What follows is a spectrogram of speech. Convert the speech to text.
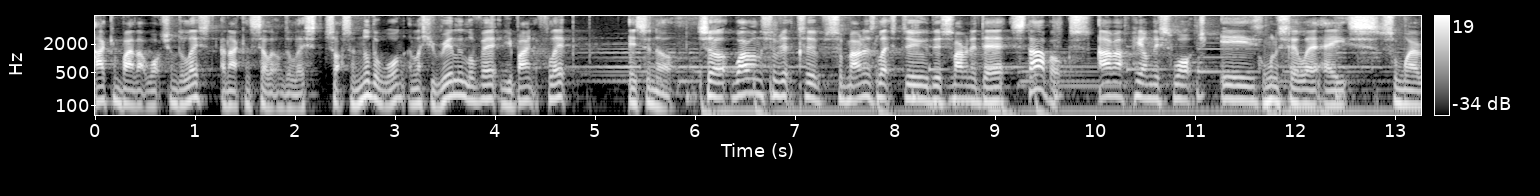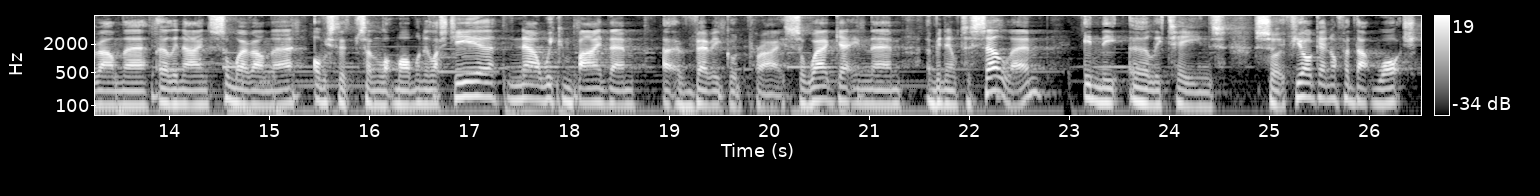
I can buy that watch under list and I can sell it under list. So that's another one, unless you really love it and you're buying it flip, it's a no. So while on the subject of Submariners, let's do this Submariner Date Starbucks. RRP on this watch is, I want to say late eights, somewhere around there, early nines, somewhere around there. Obviously selling a lot more money last year. Now we can buy them at a very good price. So we're getting them and being able to sell them in the early teens. So if you're getting offered that watch,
